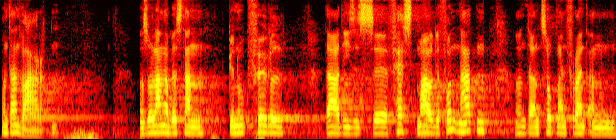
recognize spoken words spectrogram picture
und dann warten. Und so lange, bis dann genug Vögel da dieses äh, Festmahl gefunden hatten und dann zog mein Freund am,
